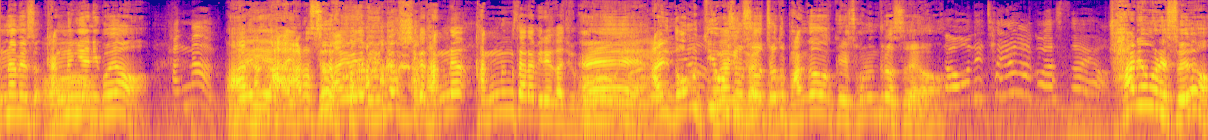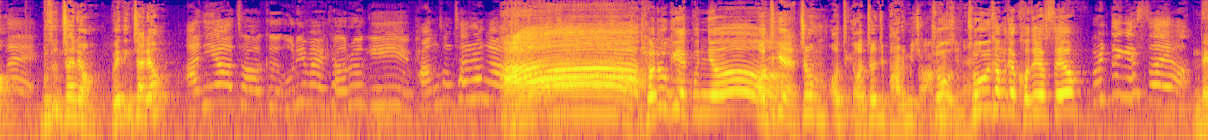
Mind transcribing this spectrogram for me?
강남에서 강릉이 어. 아니고요 강남. 아, 예, 강- 예. 아, 아니, 알았어요. 저, 아니, 왜냐면 윤정수 씨가 강남 강릉 사람이래 가지고. 예, 아니 너무 중앙인 줄 뛰어오셔서. 저도 반가워갖고 손 흔들었어요 저 오늘 촬영하고 왔어요. 촬영을 했어요 네. 무슨 촬영 웨딩 촬영 아니요, 저 그 우리말 겨루기 방송 촬영하고. 아, 아. 겨루기 했군요. 어떻게 좀 어떻게 어쩐지 발음이 조, 정확하시네 좋은 성적 거두셨어요? 꼴등했어요. 네.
